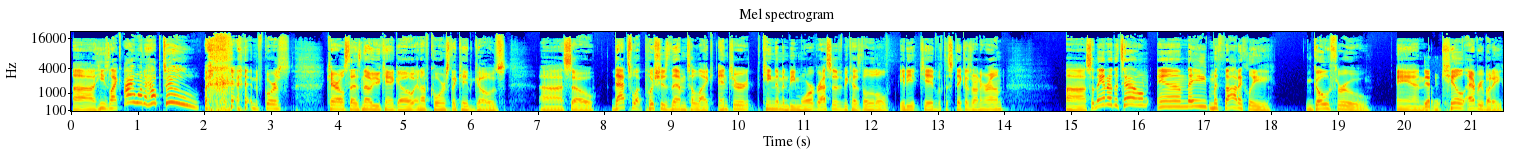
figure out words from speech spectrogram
uh, he's like, I want to help too. and of course, Carol says, No, you can't go. And of course, the kid goes. Uh, so that's what pushes them to like enter the kingdom and be more aggressive because the little idiot kid with the stick is running around. Uh, so they enter the town and they methodically go through and Yeah. kill everybody.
